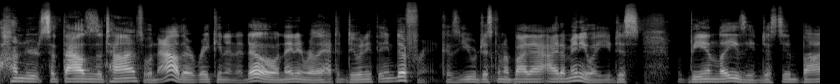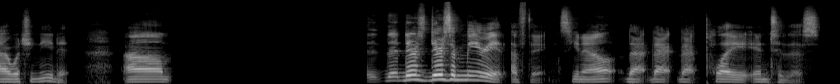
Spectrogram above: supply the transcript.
hundreds of thousands of times, well, now they're raking in the dough, and they didn't really have to do anything different because you were just gonna buy that item anyway. You just were being lazy and just didn't buy what you needed. Um, there's there's a myriad of things you know that that that play into this.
